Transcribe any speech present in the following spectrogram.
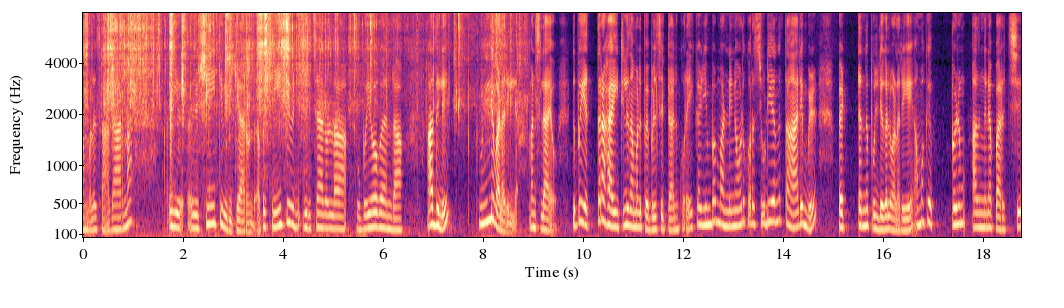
നമ്മൾ സാധാരണ ഈ ഷീറ്റ് വിരിക്കാറുണ്ട്. അപ്പോൾ ഷീറ്റ് വിരി വിരിച്ചാലുള്ള ഉപയോഗം എന്താ? അതിൽ പുല്ല് വളരില്ല. മനസ്സിലായോ? ഇതിപ്പോൾ എത്ര ഹൈറ്റിൽ നമ്മൾ പെബിൾസ് ഇട്ടാലും കുറേ കഴിയുമ്പോൾ മണ്ണിനോട് കുറച്ചുകൂടി അങ്ങ് താരുമ്പോൾ പെട്ടെന്ന് പുല്ലുകൾ വളരുകയും നമുക്ക് എപ്പോഴും അതിങ്ങനെ പറിച്ച്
